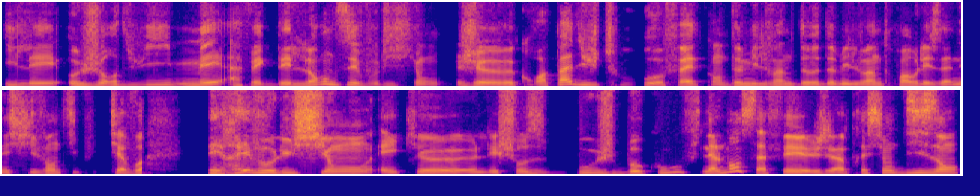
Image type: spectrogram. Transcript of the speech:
il est aujourd'hui, mais avec des lentes évolutions. Je crois pas du tout au fait qu'en 2022, 2023 ou les années suivantes, il puisse y avoir des révolutions et que les choses bougent beaucoup. Finalement, ça fait, j'ai l'impression, dix ans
